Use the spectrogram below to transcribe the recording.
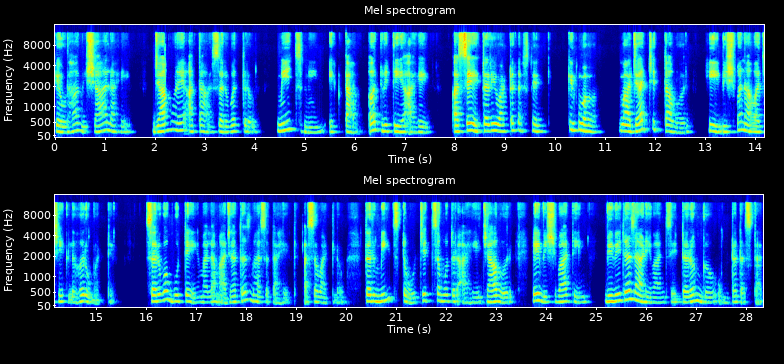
केवढा विशाल आहे. ज्यामुळे आता सर्वत्र मीच मी एकटा अद्वितीय आहे असे तरी वाटत असते. किंवा माझ्या चित्तावर ही विश्व नावाची एक लहर उमटते. सर्व भूते मला माझ्यातच भासत आहेत असं वाटलं. तर मीच तो चित्समुद्र आहे ज्यावर हे विश्वातील विविध जाणीवांचे तरंग उमटत असतात.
